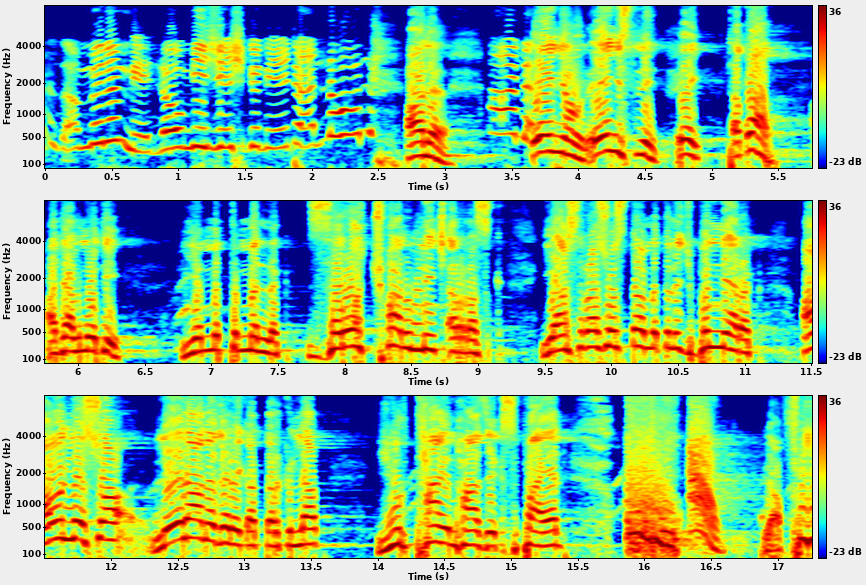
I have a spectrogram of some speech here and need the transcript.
ከዛ ምንም የለውም ይዤሽ ግን እሄዳለሁ አለ። አለ። አለ። ይሄኛውን ይሄኝ እስቲ ይሄኝ ጠቋር አዳልሞቴ የምትመለክ ዘሮቿን ሁሉ የጨረስክ የአስራ ሶስት ዓመት ልጅ ብን ያረክ አሁን ለእሷ ሌላ ነገር የቀጠርክላት your time has expired out! are free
